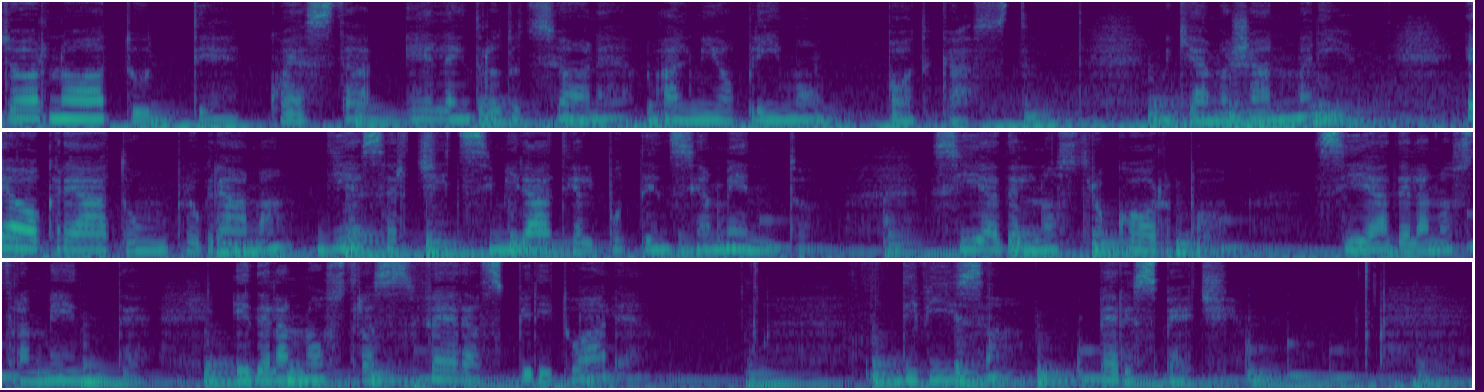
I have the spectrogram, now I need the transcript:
Buongiorno a tutti, questa è l'introduzione al mio primo podcast. Mi chiamo Jean-Marie e ho creato un programma di esercizi mirati al potenziamento sia del nostro corpo, sia della nostra mente e della nostra sfera spirituale divisa per specie.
